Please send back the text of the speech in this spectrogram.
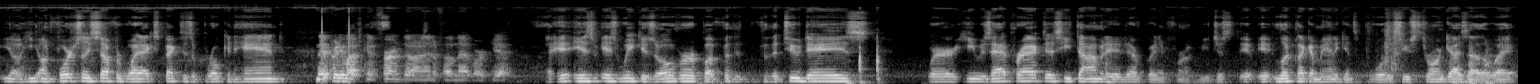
you know he unfortunately suffered what I expect is a broken hand. They pretty much confirmed it on NFL Network. Yeah, his his week is over, but for the for the two days where he was at practice, he dominated everybody in front of him. He just it, it looked like a man against boys. He was throwing guys out of the way.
